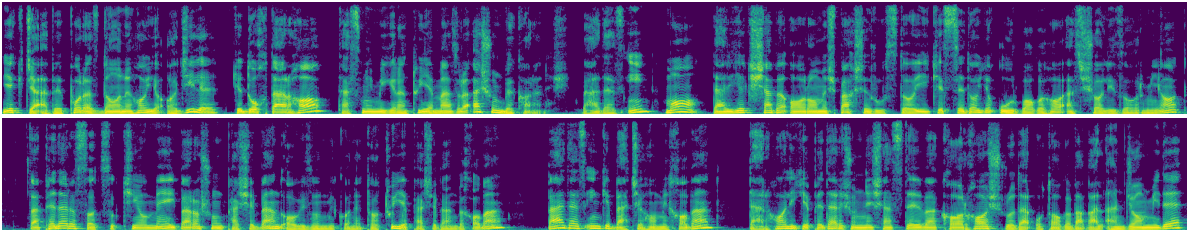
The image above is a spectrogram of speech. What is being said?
یک جعبه پر از دانه های آجیله که دخترها تصمیم می‌گیرن توی مزرعهشون بکارنش. بعد از این ما در یک شب آرامش بخش روستایی که صدای قورباغه ها از شالیزار میاد و پدر ساتسوکی و می براشون پشه بند آویزون می‌کنه تا توی پشه بند بخوابن. بعد از اینکه بچه ها میخوابن در حالی که پدرشون نشسته و کارهاش رو در اتاق بغل انجام میده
